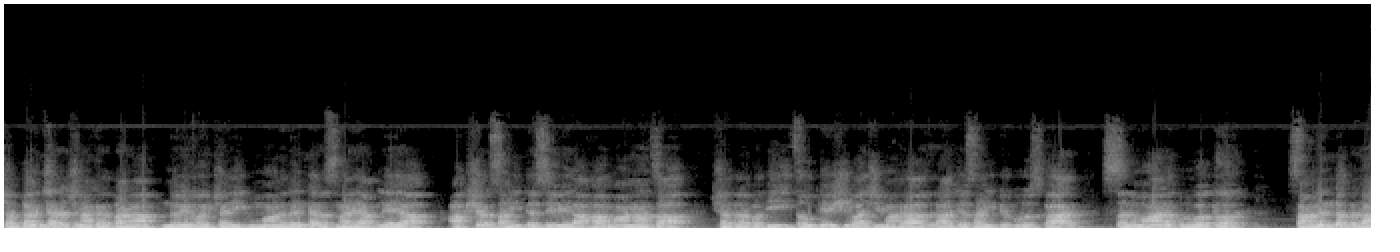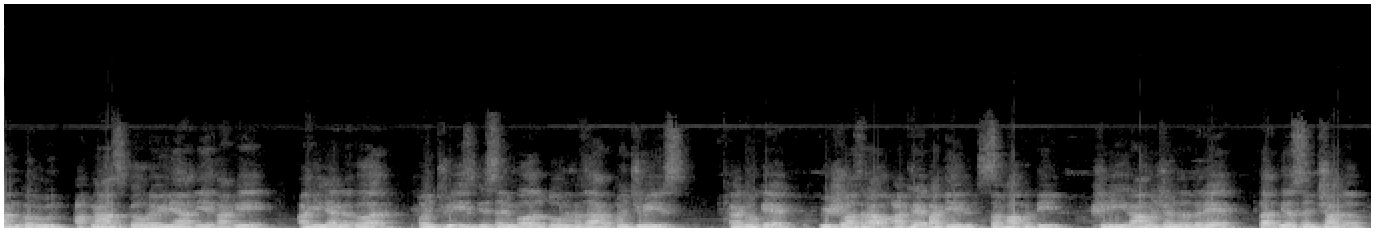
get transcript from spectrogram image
शब्दांच्या रचना करताना नवे वैचारिक मानदंड रचणाऱ्या आपल्या या अक्षर साहित्य सेवेला हा मानाचा छत्रपती चौथे शिवाजी महाराज राज्य साहित्य पुरस्कार सन्मानपूर्वक सानंद प्रदान करून आपणास गौरविण्यात येत आहे. अहिल्यानगर पंचवीस डिसेंबर दोन हजार पंचवीस. ऍडव्होकेट विश्वासराव आठरे पाटील सभापती श्री रामचंद्र दरे तज्ञ संचालक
